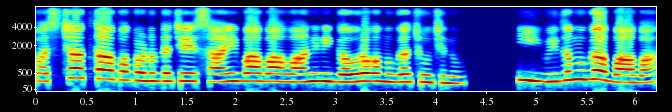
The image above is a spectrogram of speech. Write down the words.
పశ్చాత్తాపడుటచే సాయిబాబా వానిని గౌరవముగా చూచెను. ఈ విధముగా బాబా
